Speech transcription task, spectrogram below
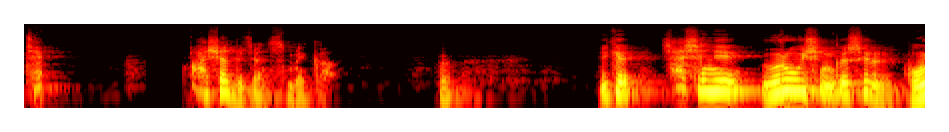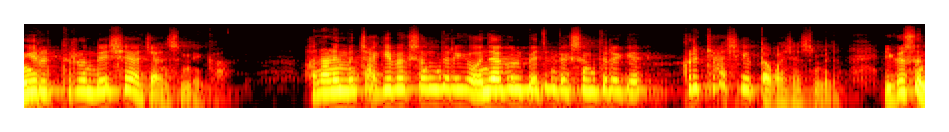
제 하셔야 되지 않습니까? 이렇게 자신이 의로우신 것을 공의를 드러내셔야 하지 않습니까? 하나님은 자기 백성들에게 언약을 맺은 백성들에게 그렇게 하시겠다고 하셨습니다. 이것은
